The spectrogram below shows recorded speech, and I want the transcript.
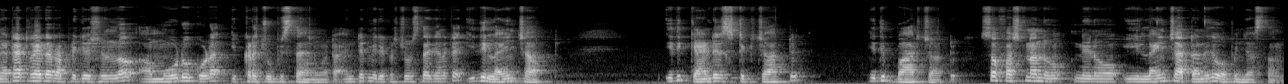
మెటా ట్రేడర్ అప్లికేషన్లో ఆ మూడు కూడా ఇక్కడ చూపిస్తాయి అనమాట అంటే మీరు ఇక్కడ చూస్తే కనుక ఇది లైన్ చార్ట్ ఇది క్యాండిల్ స్టిక్ చార్ట్ ఇది బార్ చార్ట్. సో ఫస్ట్ నన్ను నేను ఈ లైన్ చార్ట్ అనేది ఓపెన్ చేస్తాను.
